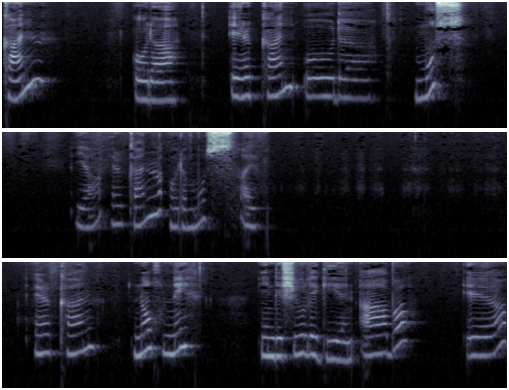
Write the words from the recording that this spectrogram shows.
kann oder er kann oder muss ja, er kann oder muss. Er kann noch nicht in die Schule gehen, aber er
